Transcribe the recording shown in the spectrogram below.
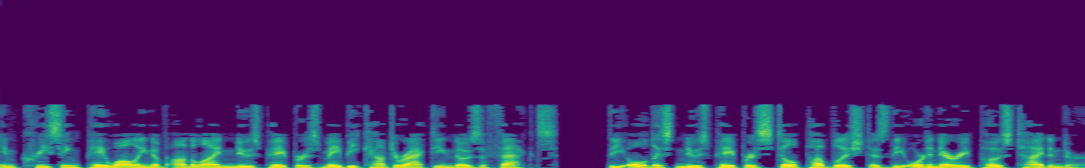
Increasing paywalling of online newspapers may be counteracting those effects. The oldest newspaper still published is the Ordinari Post Tijdender,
